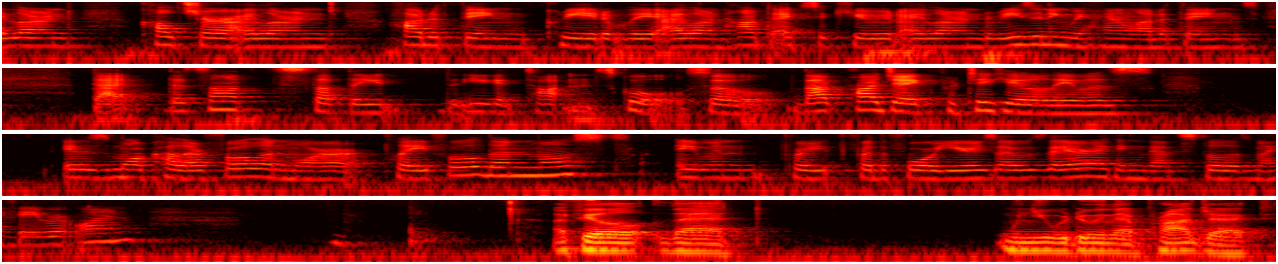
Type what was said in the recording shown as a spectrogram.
I learned culture. I learned how to think creatively. I learned how to execute. I learned the reasoning behind a lot of things. That that's not stuff that you that you get taught in school. So that project particularly was it was more colorful and more playful than most. Even for for the four years I was there, I think that still is my favorite one. I feel that when you were doing that project,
